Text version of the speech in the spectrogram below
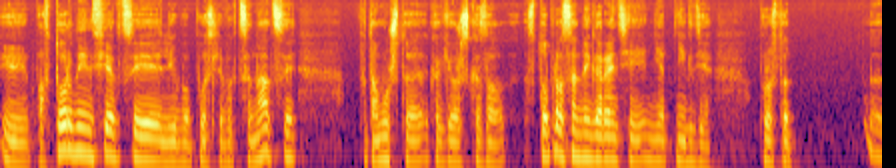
и повторной инфекции, либо после вакцинации, потому что, как я уже сказал, стопроцентной гарантии нет нигде. Просто э,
